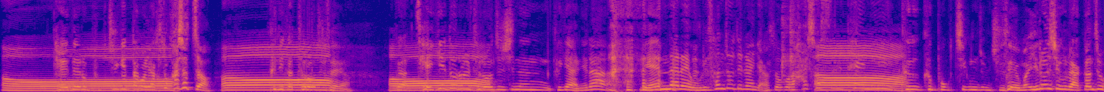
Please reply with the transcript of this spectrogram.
어. 대대로 복 주겠다고 약속하셨죠. 어. 그러니까 들어주세요. 그러니까 어. 제 기도를 들어주시는 그게 아니라 옛날에 우리 선조들이랑 약속을 하셨을 아. 테니 그 그 복 지금 좀 주세요. 막 이런 식으로 약간 좀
